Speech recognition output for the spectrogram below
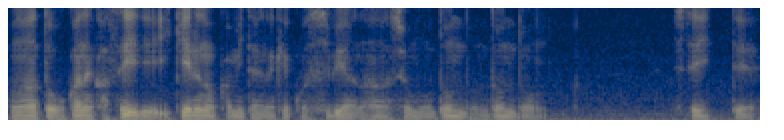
このあとお金稼いでいけるのかみたいな結構シビアな話をもうどんどんどんどんしていって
